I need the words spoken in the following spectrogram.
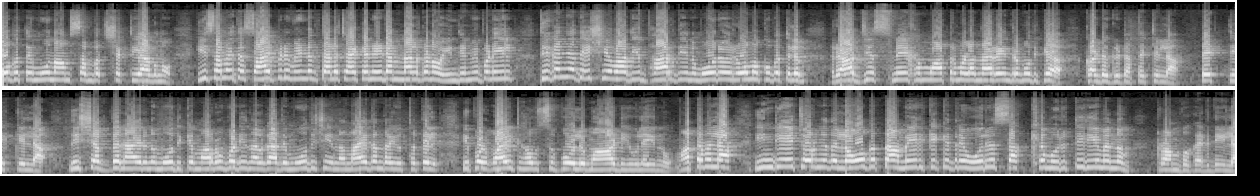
ലോകത്തെ മൂന്നാം സമ്പദ് ശക്തിയാകുന്നു. ഈ സമയത്ത് സായിപ്പിന് വീണ്ടും തലചായ്ക്കാൻ ഇടം നൽകണോ? ഇന്ത്യൻ വിപണിയിൽ തികഞ്ഞ ദേശീയവാദിയും ഭാരതീയനും ഓരോ രോമകൂപത്തിലും രാജ്യസ്നേഹം മാത്രമുള്ള നരേന്ദ്രമോദിക്ക് കടുകിട തെറ്റില്ല. തെറ്റിക്കില്ല. നിശബ്ദനായിരുന്നു മോദിക്ക് മറുപടി നൽകാതെ മോദി ചെയ്യുന്ന നയതന്ത്ര യുദ്ധത്തിൽ ഇപ്പോൾ വൈറ്റ് ഹൗസ് പോലും ആടി ഉലയുന്നു. മാത്രമല്ല ഇന്ത്യയെ ചൊറിഞ്ഞത് ലോകത്ത് അമേരിക്കയ്ക്കെതിരെ ഒരു സഖ്യം ഉരുത്തിരിയുമെന്നും ട്രംപ് കരുതിയില്ല.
